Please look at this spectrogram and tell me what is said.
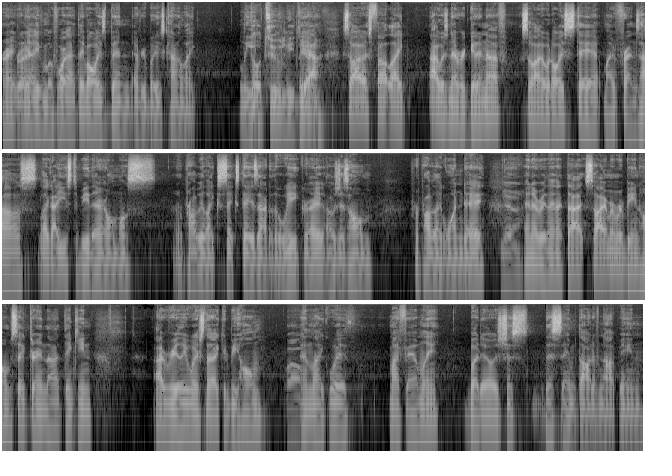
right? Right. Yeah, even before that, they've always been everybody's kind of like lead. Go-to leads, Yeah. yeah. So I always felt like I was never good enough. So I would always stay at my friend's house. Like I used to be there almost, uh, probably like six days out of the week, right? I was just home for probably like one day Yeah. and everything like that. So I remember being homesick during that, thinking, I really wish that I could be home Wow. and like with my family. But it was just the same thought of not being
